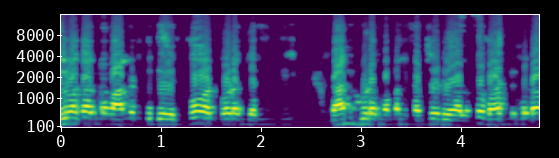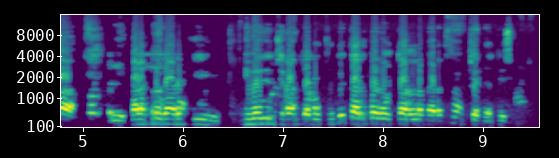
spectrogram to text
తెలియక మేము ఆల్రెడీ కొద్దిగా ఎక్కువ పట్టుకోవడం జరిగింది. దానికి కూడా మమ్మల్ని కన్సిడర్ చేయాలంటే వాటిని కూడా ఈ కలెక్టర్ గారికి నివేదించడం జరుగుతుంది. తదుపరి ఉత్తర్వుల మేరకు చర్యలు తీసుకుంటాం.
